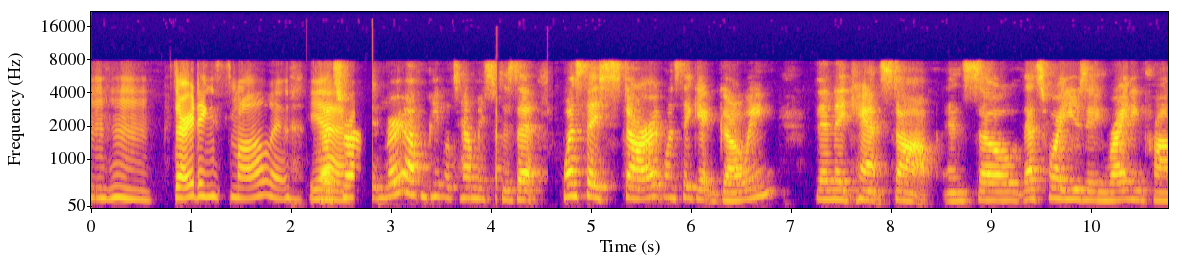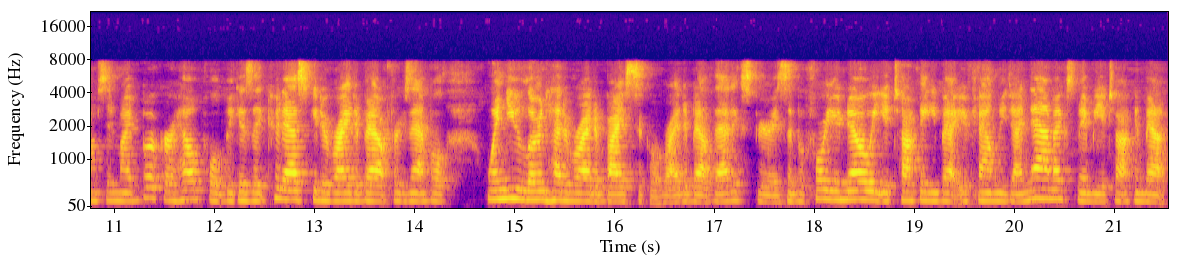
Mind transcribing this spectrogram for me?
Mm-hmm starting small and yeah. That's right. And very often people tell me is that once they start, once they get going, then they can't stop. And so that's why using writing prompts in my book are helpful because they could ask you to write about, for example, when you learned how to ride a bicycle, write about that experience. And before you know it, you're talking about your family dynamics. Maybe you're talking about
